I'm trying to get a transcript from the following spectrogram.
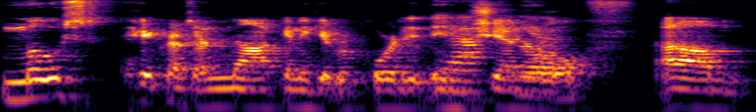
most hate crimes are not going to get reported in Yeah, general. Um,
